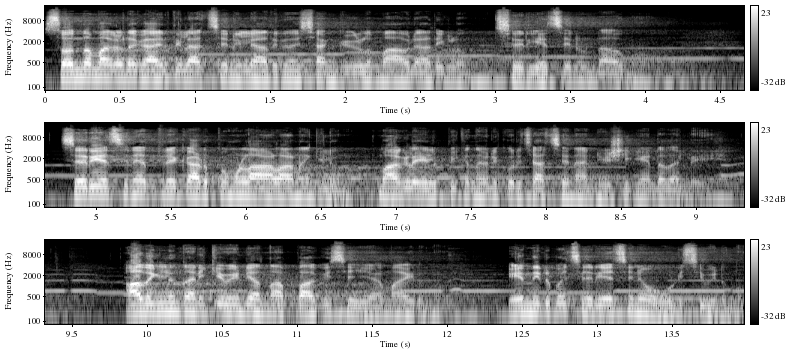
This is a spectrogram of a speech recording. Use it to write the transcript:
സ്വന്തം മകളുടെ കാര്യത്തിൽ അച്ഛനില്ലാതിരുന്ന ശങ്കകളും മാവലാദികളും ചെറിയച്ഛനുണ്ടാകുമോ ചെറിയച്ഛന് എത്രയൊക്കെ അടുപ്പമുള്ള ആളാണെങ്കിലും മകളെ ഏൽപ്പിക്കുന്നവനെക്കുറിച്ച് അച്ഛൻ അന്വേഷിക്കേണ്ടതല്ലേ? അതെങ്കിലും തനിക്ക് വേണ്ടി അന്ന് അപ്പാക്ക് ചെയ്യാമായിരുന്നു. എന്നിട്ടിപ്പോൾ ചെറിയച്ഛനെ ഓടിച്ചു വിടുന്നു.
